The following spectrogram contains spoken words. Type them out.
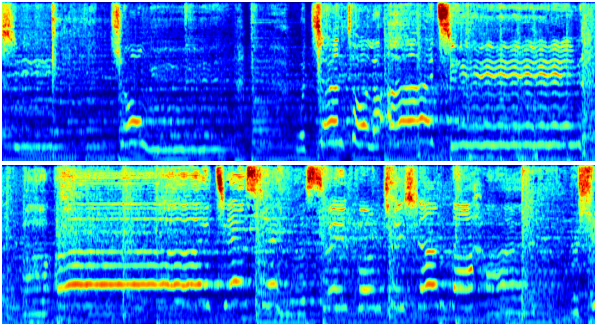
心。终于，我挣脱了爱情。把爱剪碎了，随风吹向大海。有许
